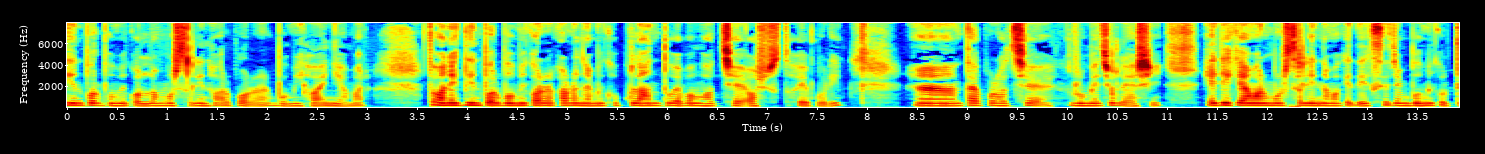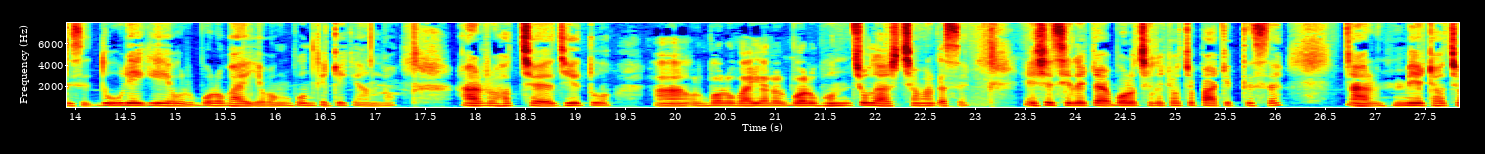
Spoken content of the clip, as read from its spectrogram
দিন পর বমি করলাম, মোরসালিন হওয়ার পর আর বমি হয়নি আমার। তো অনেক দিন পর বমি করার কারণে আমি খুব ক্লান্ত এবং হচ্ছে অসুস্থ হয়ে পড়ি। তারপর হচ্ছে রুমে চলে আসি। এদিকে আমার মুরসালিন আমাকে দেখছে যে আমি বমি করতেছি। দৌড়ে গিয়ে ওর বড় ভাই এবং বোনকে ডেকে আনলো। আর হচ্ছে যেহেতু ওর বড় ভাই আর ওর বড় বোন চলে আসছে আমার কাছে। এসে ছেলেটা, বড় ছেলেটা হচ্ছে পা টিপতেছে। আর মেয়েটা হচ্ছে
